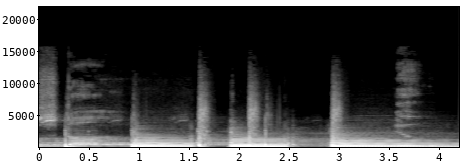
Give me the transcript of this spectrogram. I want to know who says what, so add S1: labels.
S1: star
